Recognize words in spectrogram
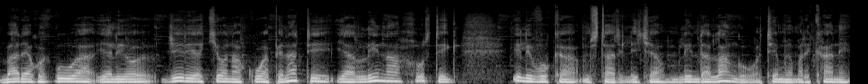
baada ya kukagua yaliyojiri akiona kuwa penati ya Lina Hurtig ilivuka mstari licha ya mlinda lango wa timu ya Marekani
